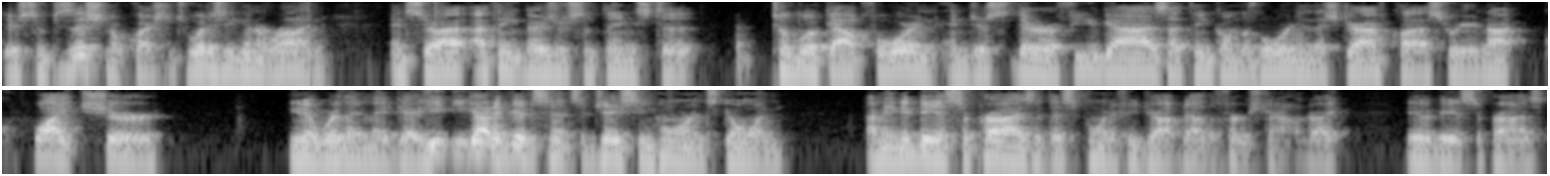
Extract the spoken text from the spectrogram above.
There's some positional questions. What is he going to run? And so I, I, think those are some things to to look out for. And, and just there are a few guys I think on the board in this draft class where you're not quite sure, you know, where they may go. You, you got a good sense that Jaycee Horn's going. I mean, it'd be a surprise at this point if he dropped out of the first round, right? It would be a surprise.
